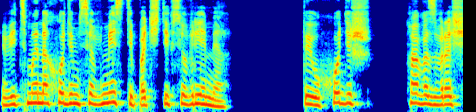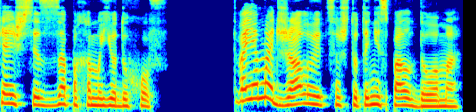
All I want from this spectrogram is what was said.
ведь мы находимся вместе почти все время. Ты уходишь, а возвращаешься с запахом ее духов. Твоя мать жалуется, что ты не спал дома.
